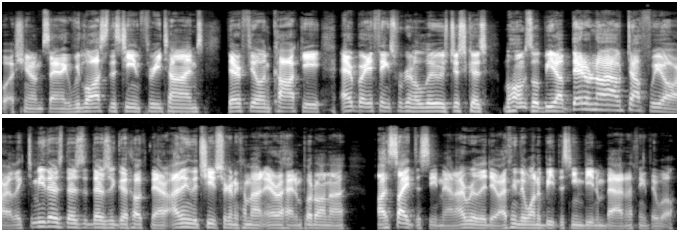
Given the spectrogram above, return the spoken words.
push. You know what I'm saying? Like we lost this team three times. They're feeling cocky. Everybody thinks we're gonna lose just because Mahomes will beat up. They don't know how tough we are. Like to me, there's there's there's a good hook there. I think the Chiefs are gonna come out in Arrowhead and put on a a sight to see, man. I really do. I think they want to beat the team, beat them bad, and I think they will.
